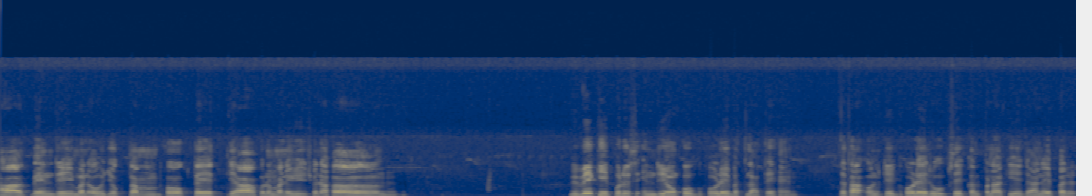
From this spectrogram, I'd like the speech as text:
आत्मेन्द्रिय मनोयुक्त भोक्तेत्याहुर्मनीषिण। विवेकी पुरुष इंद्रियों को घोड़े बतलाते हैं, तथा उनके घोड़े रूप से कल्पना किए जाने पर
